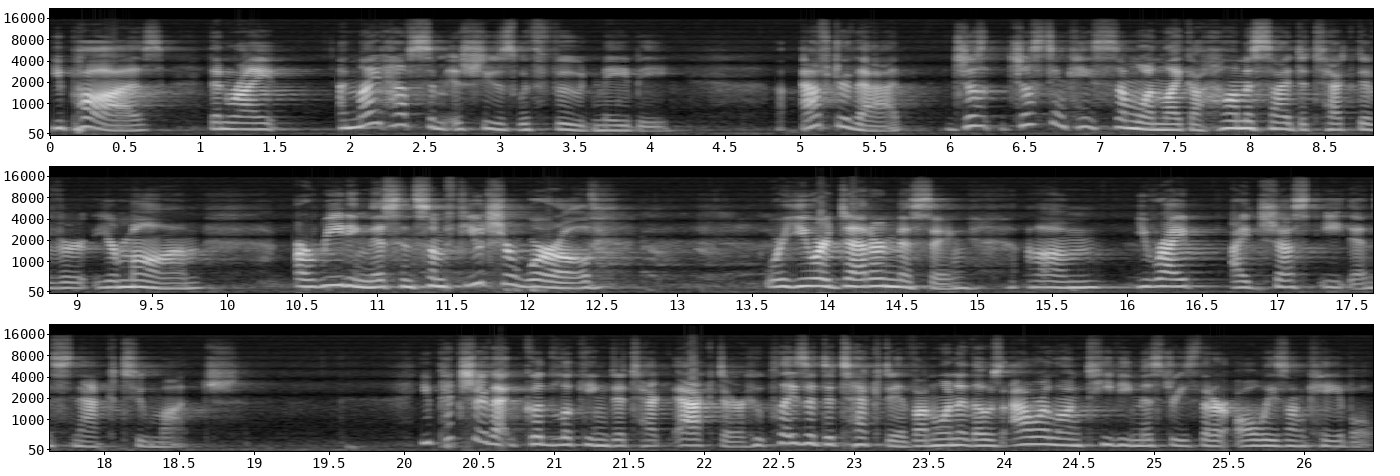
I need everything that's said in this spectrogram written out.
You pause, then write, I might have some issues with food, maybe. After that, just, just in case someone like a homicide detective or your mom are reading this in some future world where you are dead or missing, um, you write, I just eat and snack too much. You picture that good looking actor who plays a detective on one of those hour long TV mysteries that are always on cable.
